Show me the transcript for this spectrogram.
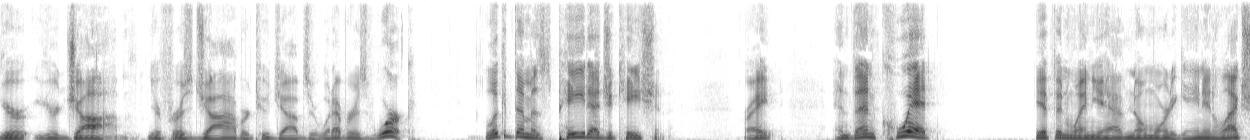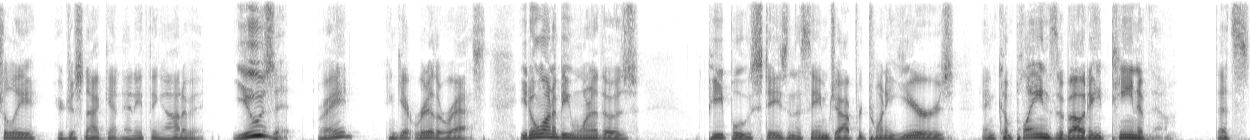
your your job, your first job or two jobs or whatever is work. Look at them as paid education, right? And then quit if and when you have no more to gain intellectually you're just not getting anything out of it. Use it, right? And get rid of the rest. You don't want to be one of those people who stays in the same job for 20 years and complains about 18 of them. That's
